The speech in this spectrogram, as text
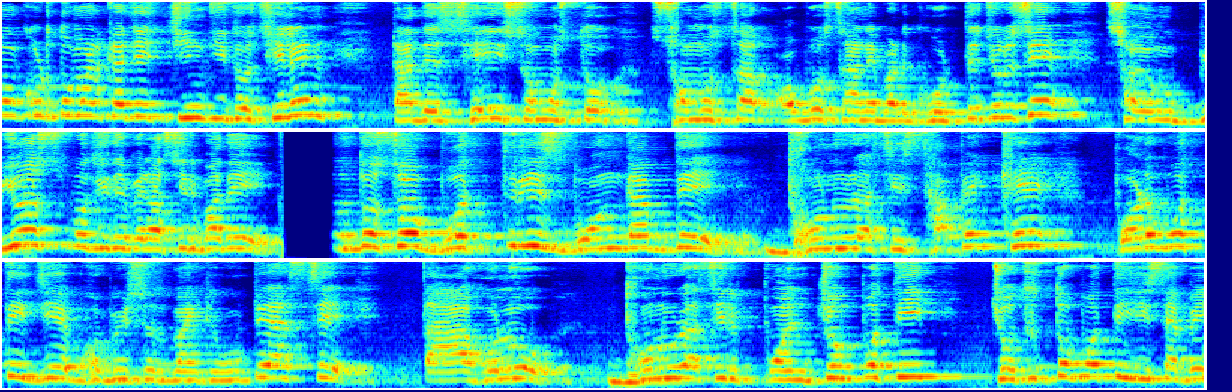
মোকদ্দমার কাজে চিন্তিত ছিলেন, তাদের সেই সমস্ত সমস্যার অবসান এবার ঘটতে চলেছে স্বয়ং বৃহস্পতি দেবের আশীর্বাদে। চোদ্দোশো বত্রিশ বঙ্গাব্দে ধনুরাশির সাপেক্ষে পরবর্তী যে ভবিষ্যৎবাণীটি উঠে আসছে, তা হলো ধনুরাশির পঞ্চমপতি চতুর্থপতি হিসাবে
